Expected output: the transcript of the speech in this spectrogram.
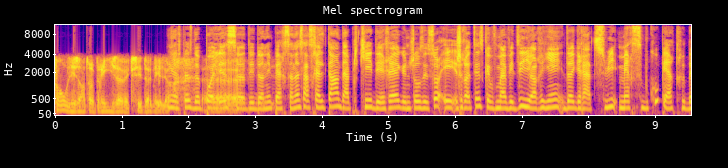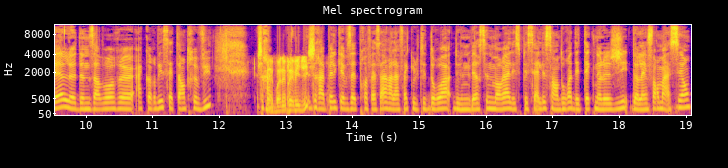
font les entreprises avec ces données-là. Une espèce de police euh, des données personnelles. Ça serait le temps d'appliquer des règles, une chose est sûre. Et je retiens ce que vous m'avez dit, il n'y a rien de gratuit. Merci beaucoup, Pierre Trudel, de nous avoir euh, accordé cette entrevue. Ben, bon après-midi. Je rappelle que vous êtes professeur à la faculté de droit de l'Université de Montréal et spécialiste en droit des technologies de l'information.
